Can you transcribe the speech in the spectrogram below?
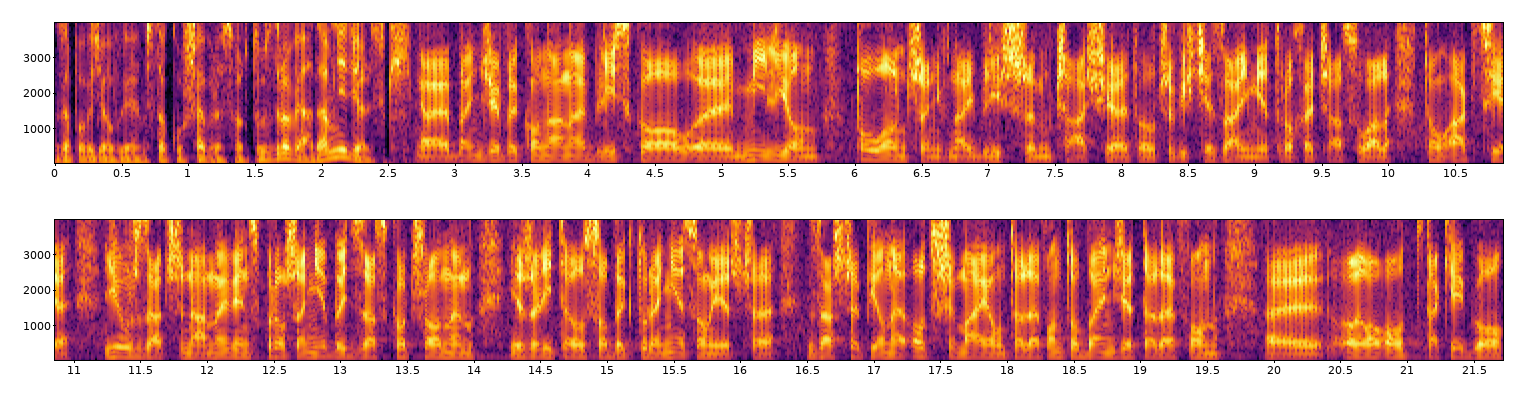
Zapowiedział w Białymstoku szef resortu zdrowia Adam Niedzielski. E, Będzie wykonane blisko e, milion połączeń w najbliższym czasie. To oczywiście zajmie trochę czasu, ale tą akcję już zaczynamy, więc proszę nie być zaskoczonym, jeżeli te osoby, które nie są jeszcze zaszczepione, otrzymają telefon, to będzie telefon e, od takiego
